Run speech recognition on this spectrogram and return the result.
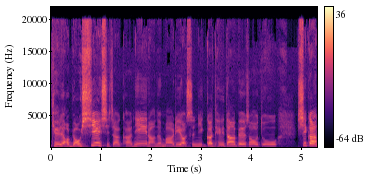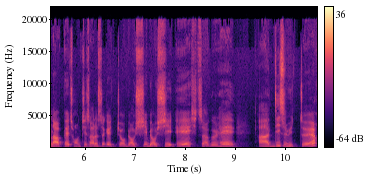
quelle heure 몇 시에 시작하니? 라는 말이었으니까 대답에서도 시간 앞에 전치사를 쓰겠죠. 몇 시, 몇 시에 시작을 해. à 18h.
